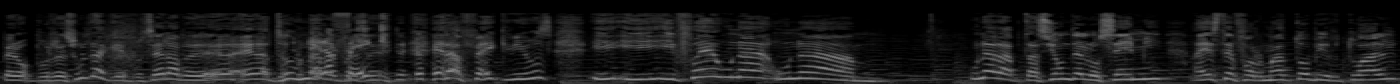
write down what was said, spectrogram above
pero pues resulta que pues era, era, era toda una... ¿Era fake? Era fake news y, y, y fue una... una una adaptación de los Emmy a este formato virtual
